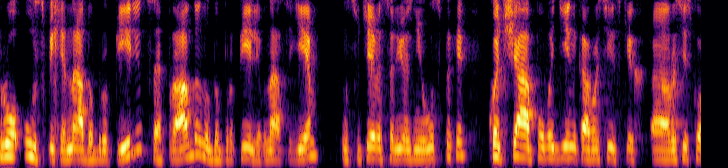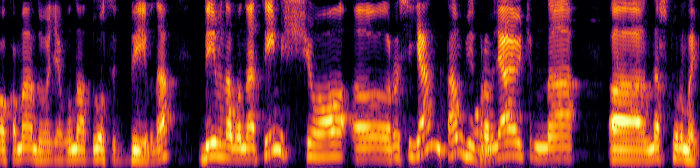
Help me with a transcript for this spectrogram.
про успіхи на добропіллі. Це правда. На добропіллі в нас є суттєві серйозні успіхи. Хоча поведінка російських е, російського командування вона досить дивна. Дивна вона тим, що е, росіян там відправляють на, е, на штурми.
